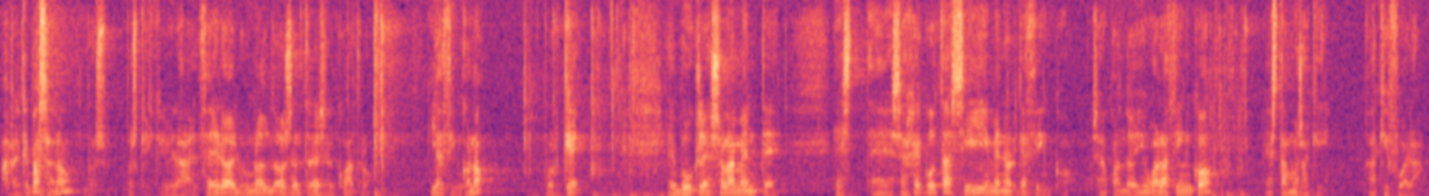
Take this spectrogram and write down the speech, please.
a ver qué pasa, ¿no? Pues, pues que escribirá el 0, el 1, el 2, el 3, el 4 y el 5 no. ¿Por qué? El bucle solamente eh, se ejecuta si i menor que 5. O sea, cuando igual a 5, estamos aquí, aquí fuera.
